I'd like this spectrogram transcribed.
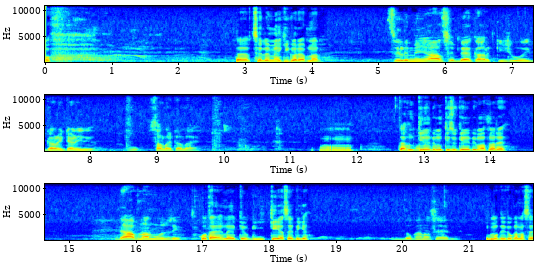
ওহ তা ছেলে মেয়ে কি করে আপনার? ছেলে মেয়ে আছে বেকার কিছু ওই গাড়ি টাড়ি চালায় টালায়। এখন কিনে দিব কিছু কিনে দিব আপনারে? এটা আপনার মসজিদ কোথায়? এখানে কি কি আছে এদিকে? দোকান আছে আর কি। মুদি দোকান আছে?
